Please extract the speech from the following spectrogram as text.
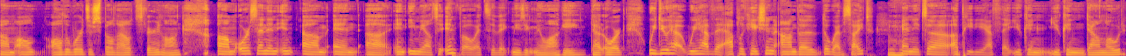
Um, all all the words are spelled out. It's very long. Um, or send an in, um, an uh, an email to info at civicmusicmilwaukee.org. We do have we have the application on the the website, and it's a, a PDF that you can you can download,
